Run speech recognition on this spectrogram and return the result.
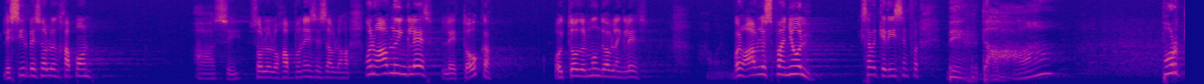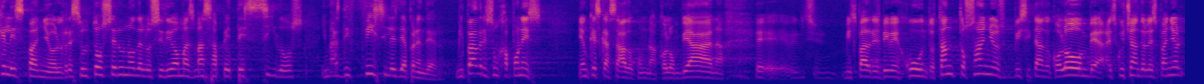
¿Le sirve solo en Japón? Ah, sí, solo los japoneses hablan. Bueno, hablo inglés. Le toca. Hoy todo el mundo habla inglés. Ah, bueno, hablo español. ¿Sabe qué dicen? ¿Verdad? Porque el español resultó ser uno de los idiomas más apetecidos y más difíciles de aprender. Mi padre es un japonés. Y aunque es casado con una colombiana, eh, mis padres viven juntos, tantos años visitando Colombia, escuchando el español,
